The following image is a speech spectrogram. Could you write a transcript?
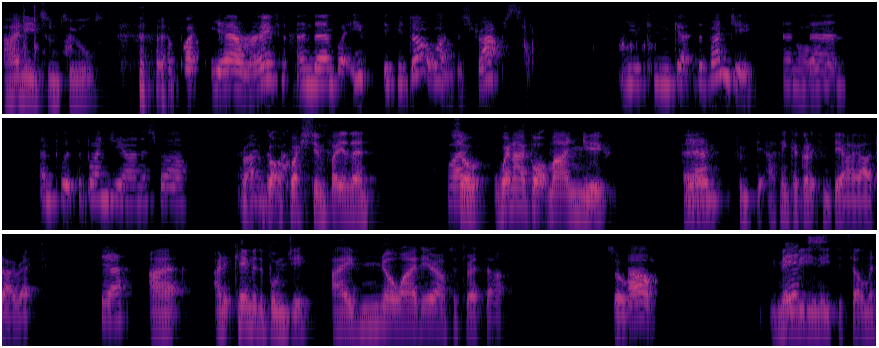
I need some tools. but yeah right and then but if if you don't want the straps you can get the bungee and Oh, I love it. then and put the bungee on as well right, I've got a question for you then. What? So when I bought mine new, um, Yeah. from I think I got it from DIR Direct, yeah I, and it came with a bungee. I have no idea how to thread that. So oh you- maybe you need to tell me.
